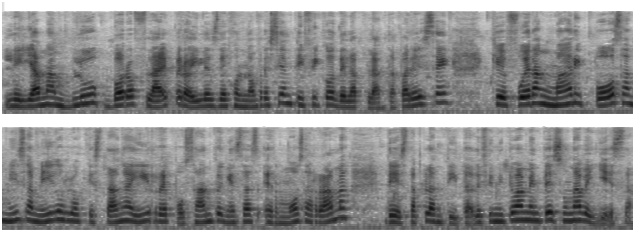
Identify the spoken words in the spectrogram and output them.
le llaman Blue Butterfly, pero ahí les dejo el nombre científico de la planta. Parece que fueran mariposas, mis amigos, los que están ahí reposando en esas hermosas ramas de esta plantita. Definitivamente es una belleza.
